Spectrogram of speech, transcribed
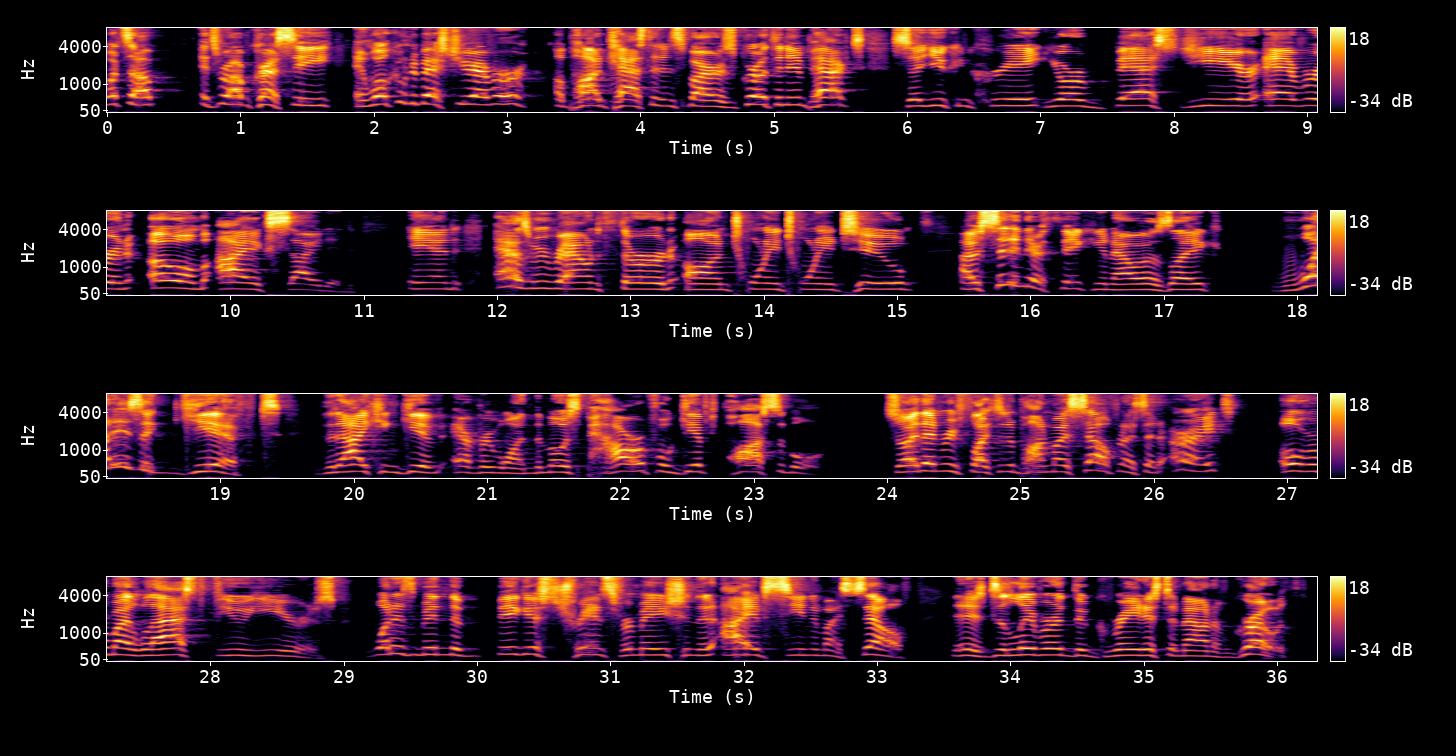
What's up? It's Rob Cressy, and welcome to Best Year Ever, a podcast that inspires growth and impact so you can create your best year ever. And oh, am I excited! And as we round third on 2022, I was sitting there thinking, and I was like, what is a gift that I can give everyone? The most powerful gift possible. So I then reflected upon myself and I said, all right, over my last few years, what has been the biggest transformation that I have seen in myself that has delivered the greatest amount of growth?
